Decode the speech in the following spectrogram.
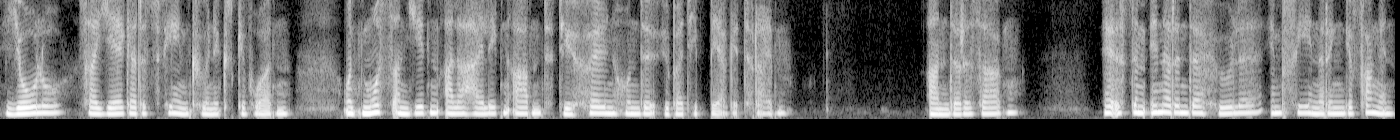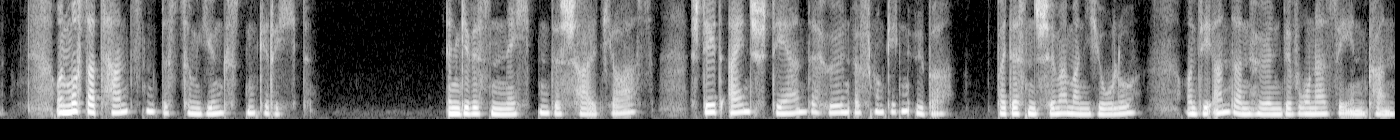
Jolo sei Jäger des Feenkönigs geworden und muss an jedem allerheiligen Abend die Höllenhunde über die Berge treiben. Andere sagen, er ist im Inneren der Höhle im Feenring gefangen und muss da tanzen bis zum jüngsten Gericht. In gewissen Nächten des Schaltjahrs steht ein Stern der Höhlenöffnung gegenüber, bei dessen Schimmer man Jolo und die anderen Höhlenbewohner sehen kann.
